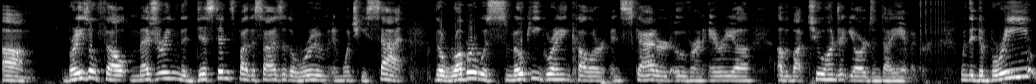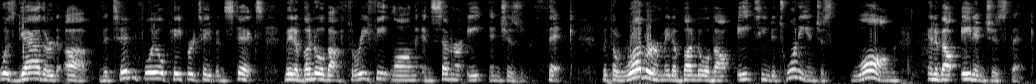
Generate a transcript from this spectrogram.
Um, Brazel felt measuring the distance by the size of the room in which he sat. The rubber was smoky gray in color and scattered over an area of about 200 yards in diameter. When the debris was gathered up, the tinfoil, paper tape, and sticks made a bundle about three feet long and seven or eight inches thick. But the rubber made a bundle about 18 to 20 inches long and about eight inches thick.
